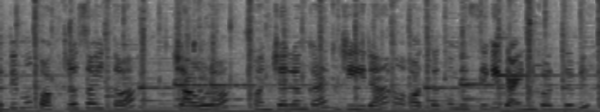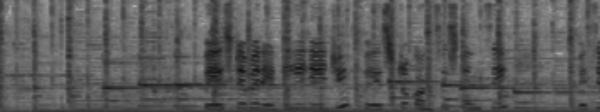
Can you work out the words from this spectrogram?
ଏବେ ମୁଁ ପତ୍ର ସହିତ ଚାଉଳ କଞ୍ଚା ଲଙ୍କା ଜିରା ଓ ଅଦାକୁ ମିଶିକି ଗ୍ରାଇଣ୍ଡ କରିଦେବି ପେଷ୍ଟ ଏବେ ରେଡ଼ି ହୋଇଯାଇଛି ପେଷ୍ଟର କନସିଷ୍ଟେନ୍ସି ବେଶୀ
